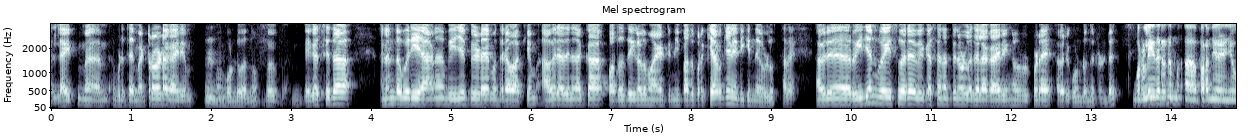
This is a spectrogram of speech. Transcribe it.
ലൈറ്റ് ഇവിടുത്തെ മെട്രോയുടെ കാര്യം കൊണ്ടുവന്നു. വികസിത അനന്തപുരിയാണ് ബി ജെ പിയുടെ മുദ്രാവാക്യം. അവരതിനൊക്കെ പദ്ധതികളുമായിട്ട് ഇനിയിപ്പോൾ അത് പ്രഖ്യാപിക്കാനിരിക്കുന്നേ ഉള്ളൂ അതെ. അവർ റീജിയൻ വൈസ് വരെ വികസനത്തിനുള്ള ചില കാര്യങ്ങൾ ഉൾപ്പെടെ അവർ കൊണ്ടുവന്നിട്ടുണ്ട്. മുരളീധരനും പറഞ്ഞു കഴിഞ്ഞു.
